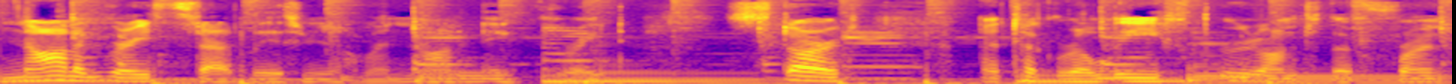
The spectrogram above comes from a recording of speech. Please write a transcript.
Not a great start, ladies and gentlemen. Not a great start. I took relief, threw it onto the front,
